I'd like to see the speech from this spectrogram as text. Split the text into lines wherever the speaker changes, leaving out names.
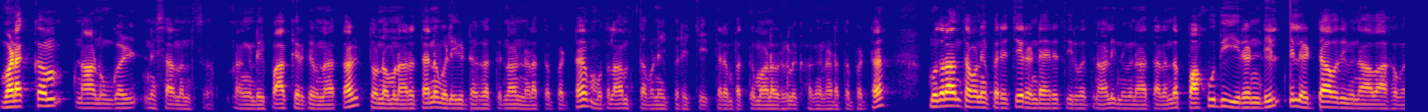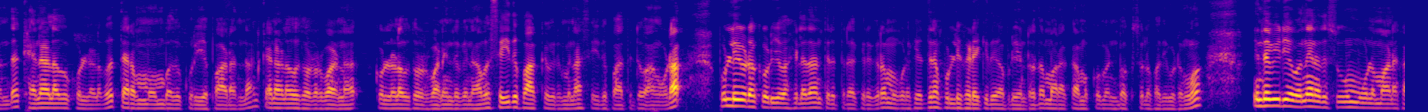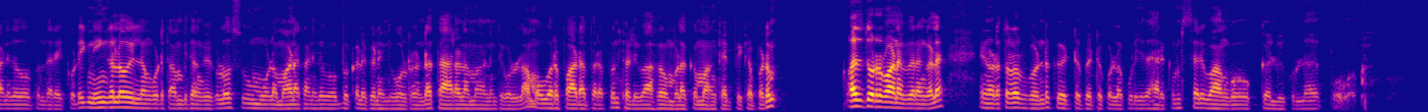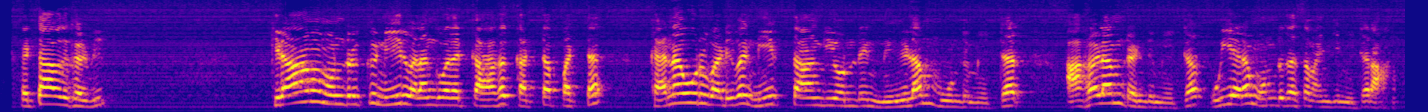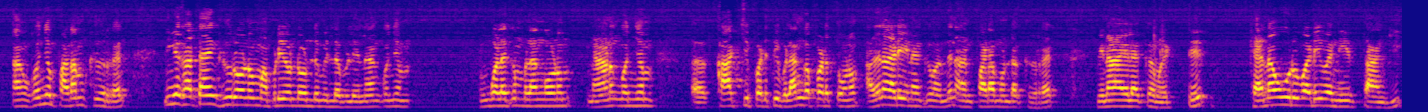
வணக்கம் நான் உங்கள் நிஷாந்தன் சார். நாங்கள் இன்றைய பார்க்க இருக்க வினாத்தால் தொண்டமனாரத்தான வெளியீட்டகத்தினால் நடத்தப்பட்ட முதலாம் தவணை பரீட்சை திறம் பத்து மாணவர்களுக்காக நடத்தப்பட்ட முதலாம் தவணை பரீட்சை ரெண்டாயிரத்தி இருபத்தி நாலு இந்த வினாத்தால் இந்த பகுதி இரண்டில் எட்டாவது வினாவாக வந்த கெனளவு கொள்ளளவு தரம் ஒன்பதுக்குரிய பாடம் தான். கெனளவு தொடர்பான கொள்ளளவு தொடர்பான இந்த வினாவை செய்து பார்க்க விரும்பினா செய்து பார்த்துட்டு வாங்கூடா புள்ளிவிடக்கூடிய வகையில் தான் திருத்திறக்கு இருக்கிறோம். உங்களுக்கு எத்தனை புள்ளி கிடைக்குது அப்படின்றத மறக்காமல் கமெண்ட் பாக்ஸில் பதிவிடுங்க. இந்த வீடியோ வந்து எனது சூ மூலமான கணித வகுப்பு தரைக்கூடி நீங்களோ இல்லை கூட தம்பி தங்கைகளோ சூ மூலமான கணித வகுப்புகளுக்கு இணைந்து கொள்கிறா தாராளமாக இணைந்து கொள்ளலாம். ஒவ்வொரு பாடப்பிறப்பும் தெளிவாக விளக்கமாக கற்பிக்கப்படும். அது தொடர்பான விவரங்களை என்னோட தொடர்பு கொண்டு கேட்டு பெற்றுக்கொள்ளக்கூடியதாக இருக்கும். சரி வாங்கோ கேள்விக்குள்ளே போவோம். எட்டாவது கேள்வி. கிராமம் ஒன்றுக்கு நீர் வழங்குவதற்காக கட்டப்பட்ட கனவுரு வடிவ நீர்த்தாங்கி ஒன்றின் நீளம் மூன்று மீட்டர் அகலம் ரெண்டு மீட்டர் உயரம் ஒன்று தசம் அஞ்சு மீட்டர் ஆகும். நாங்கள் கொஞ்சம் படம் கீறுறேன் நீங்கள் கட்டாயம் கீறணும் அப்படி ஒன்று ஒன்றும் இல்லை பிள்ளை. நான் கொஞ்சம் உங்களுக்கும் விளங்கணும் நானும் கொஞ்சம் காட்சிப்படுத்தி விளங்கப்படுத்தணும். அதனாடி எனக்கு வந்து நான் படம் ஒன்றை வினாயிலக்கம் வினா கெனவுரு எட்டு கனவுரு வடிவ நீர்த்தாங்கி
